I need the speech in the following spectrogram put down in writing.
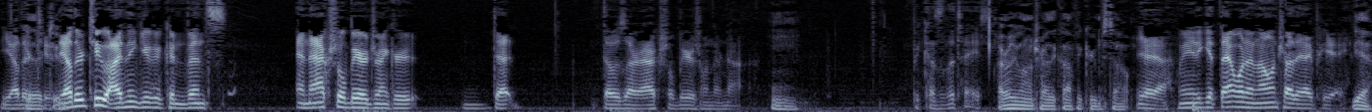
the other, The other two. two. The other two I think you could convince an actual beer drinker that those are actual beers when they're not. Hmm. Because of the taste. I really want to try the coffee cream stout. Yeah, yeah. We need to get that one and I want to try the IPA. Yeah.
